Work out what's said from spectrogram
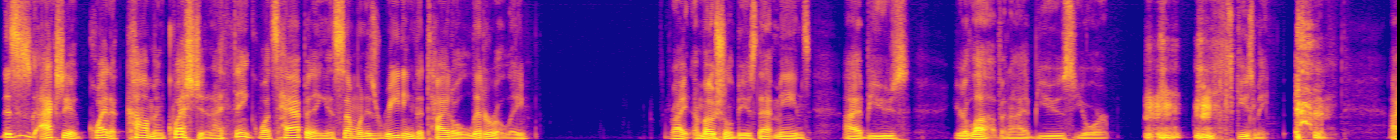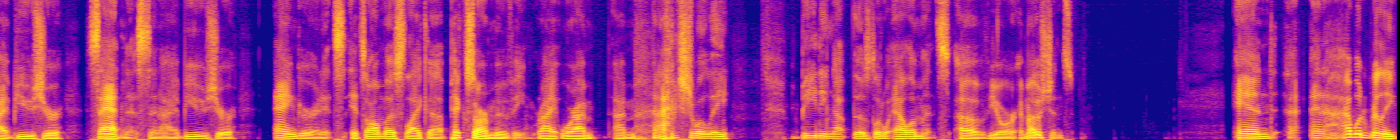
This is actually a, quite a common question. And I think what's happening is someone is reading the title literally, right? Emotional abuse. That means I abuse your love and I abuse your, excuse me, I abuse your sadness and I abuse your anger. And it's, it's almost like a Pixar movie, right? Where I'm, I'm actually beating up those little elements of your emotions. And, and I would really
